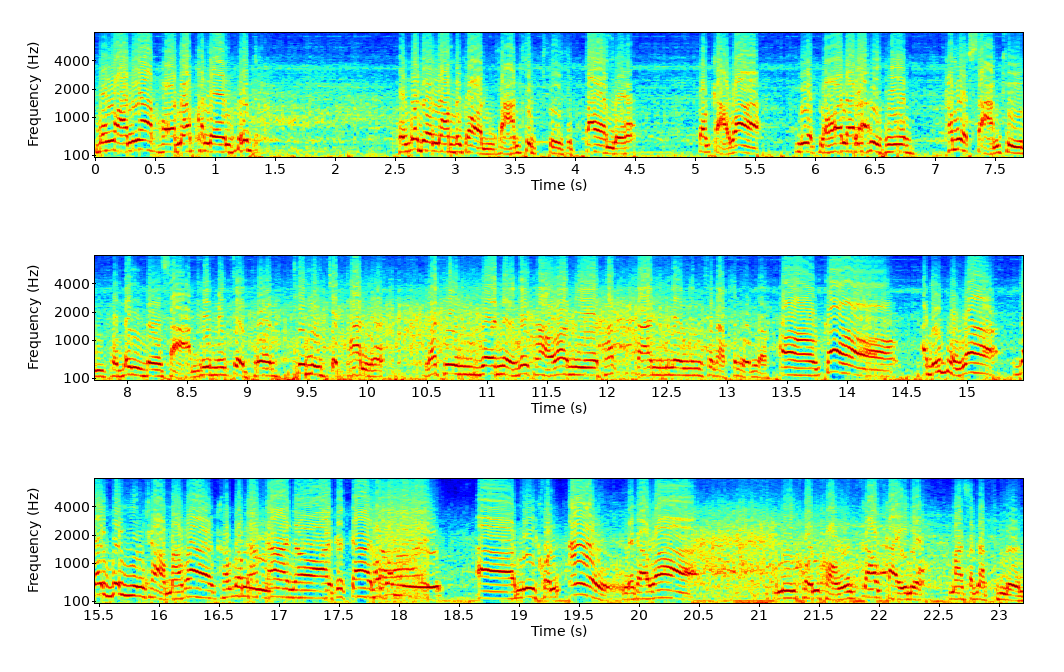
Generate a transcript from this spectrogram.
เมื่อวานเนี่ยพอนับคะแนนปุ๊บผมก็โดนนำไปก่อน 30 40 แต้มเลยฮะก็กล่าวว่าเรียบร้อยแล้วล่ะมีกี่ทีมทั้งหมด3ทีม ผมเป็นเบอร์3ทีมมีเจ็ดคนทีมหนึ่งเจ็ดท่านครับแล้วทีมเบอร์หนึ่งได้ข่าวว่ามีพรรคการเมืองหนึ่งสนับสนุนเหรอเออก็อันนี้ผมว่าได้ได้ยินข่าวมาว่าเขาก็มีกล้าหน่อยก็กล้าหเขาน่ก็อมียอ่ามีคนอ้างนะครับว่า มีคนของก้าวไกลเนี่ยมาสนับสนุน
